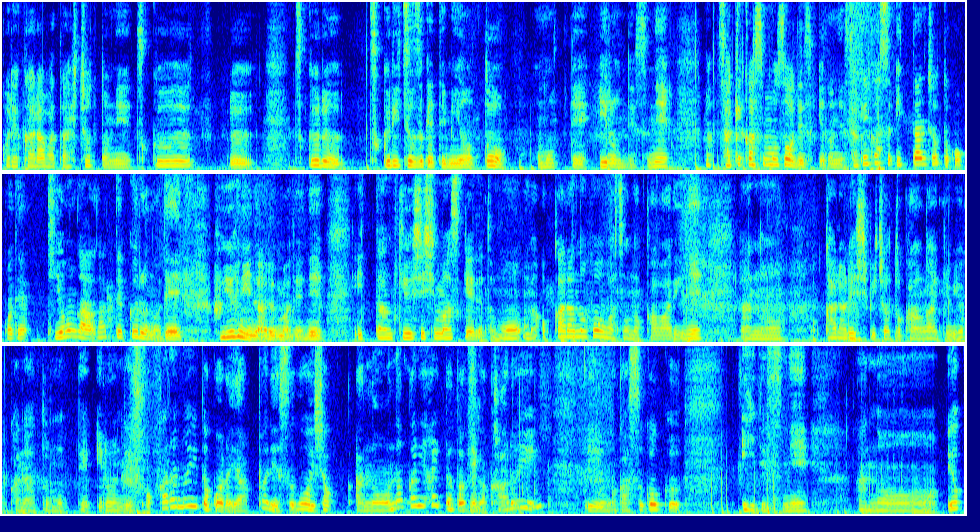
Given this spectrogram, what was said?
これから私ちょっとね作る作る作り続けてみようと思っているんですね。まあ、酒粕もそうですけどね酒粕一旦ちょっとここで気温が上がってくるので冬になるまでね一旦休止しますけれども、まあ、おからの方はその代わりねあのおからレシピちょっと考えてみようかなと思っているんです。おからのいいところやっぱりすごいしょあのお腹に入った時が軽いっていうのがすごくいいですね。あのよく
